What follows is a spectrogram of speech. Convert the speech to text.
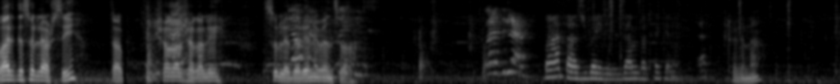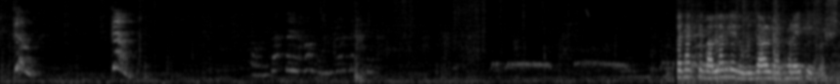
বাড়িতে চলে আসছি। তা সকাল সকালে চুলে ধরে নেবেন চ বাতাস বাইরে জালটা থেকে না। ঠিক না? থাকতে ভালো লাগলে জালটা ধরাইতে কষ্ট।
